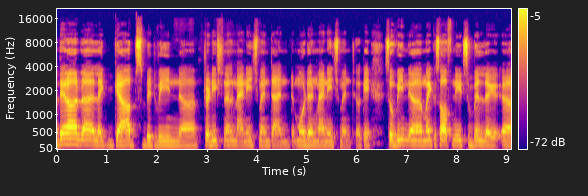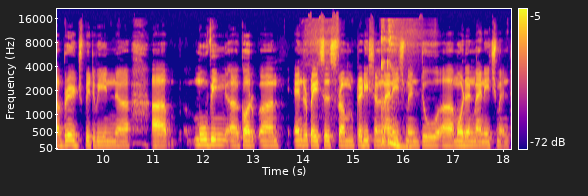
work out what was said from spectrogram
there are uh, like gaps between uh, traditional management and modern management. Okay, so we uh, Microsoft needs to build a, uh bridge between uh, uh, moving corp. Um, enterprises from traditional management to uh, modern management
